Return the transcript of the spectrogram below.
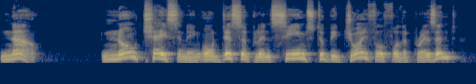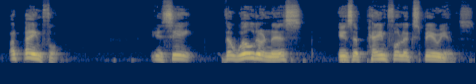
now, no chastening or discipline seems to be joyful for the present, but painful. You see, the wilderness is a painful experience.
